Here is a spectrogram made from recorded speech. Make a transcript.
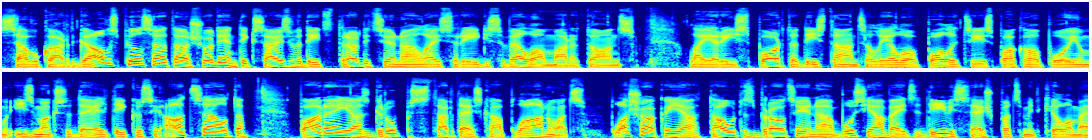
Savukārt galvaspilsētā šodien tiks aizvadīts tradicionālais Rīgas velomaratons. Lai arī sporta distance lielo policijas pakalpojumu izmaksu dēļ tikusi atcelta, pārējās grupas startēs kā plānots. Plašākajā tautas braucienā būs jāveic divi 16 km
